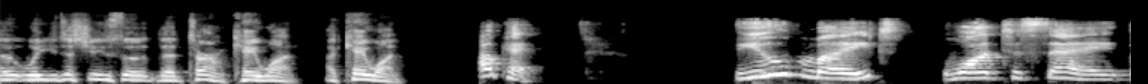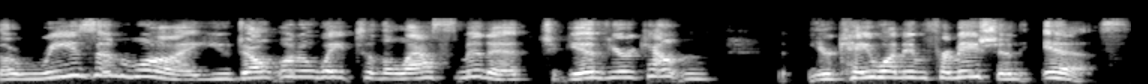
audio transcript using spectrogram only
uh, well, you just use the the term K one, a K one. Okay. You might want to say the reason why you don't want to wait till the last minute to give your accountant your K1 information is.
